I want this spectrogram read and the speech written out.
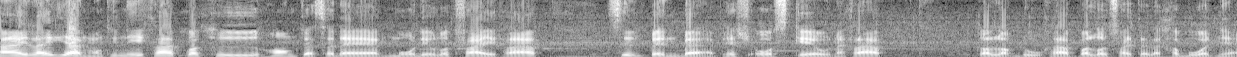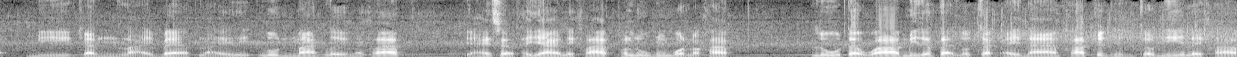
ไฮไลท์อย่างของที่นี่ครับก็คือห้องจัดแสดงโมเดลรถไฟครับ ซึ่งเป็นแบบ HO scale นะครับ ก็ลองดูครับว่ารถไฟแต่ละขบวนเนี่ยมีกันหลายแบบหลายรุ่นมากเลยนะครับ อย่าให้เสียทยายเลยครับเพราะรู้ไม่หมดหรอกครับ รู้แต่ว่ามีตั้งแต่รถจักรไอ้น้ำครับ จนถึงเจ้านี้เลยครับ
